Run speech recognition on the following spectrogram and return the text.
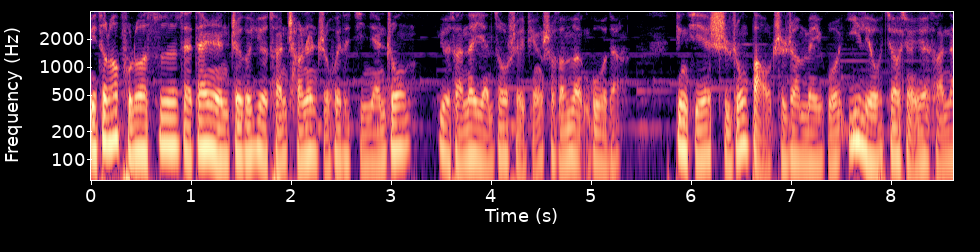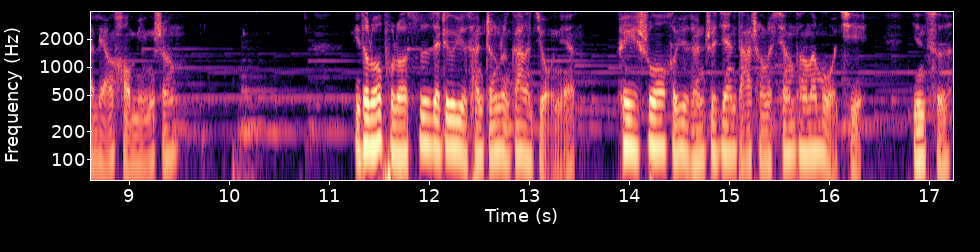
米特罗普洛斯在担任这个乐团常任指挥的几年中，乐团的演奏水平是很稳固的，并且始终保持着美国一流交响乐团的良好名声。米特罗普洛斯在这个乐团整整干了九年，可以说和乐团之间达成了相当的默契。因此，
